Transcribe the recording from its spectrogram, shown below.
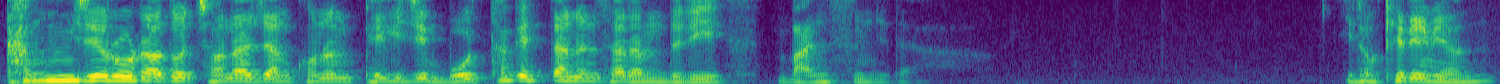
강제로라도 전하지 않고는 배기지 못하겠다는 사람들이 많습니다. 이렇게 되면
